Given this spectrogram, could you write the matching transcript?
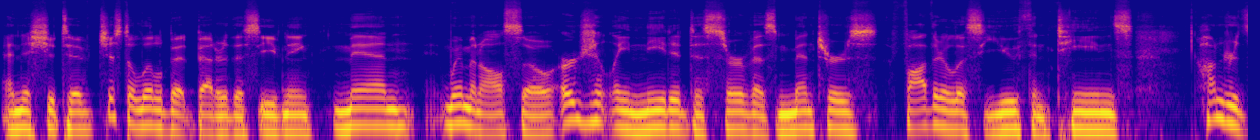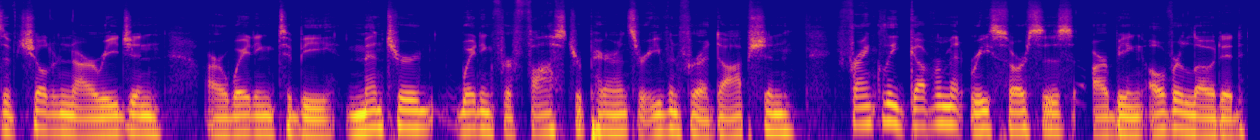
Initiative, just a little bit better this evening. Men, women also, urgently needed to serve as mentors, fatherless youth and teens. Hundreds of children in our region are waiting to be mentored, waiting for foster parents or even for adoption. Frankly, government resources are being overloaded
